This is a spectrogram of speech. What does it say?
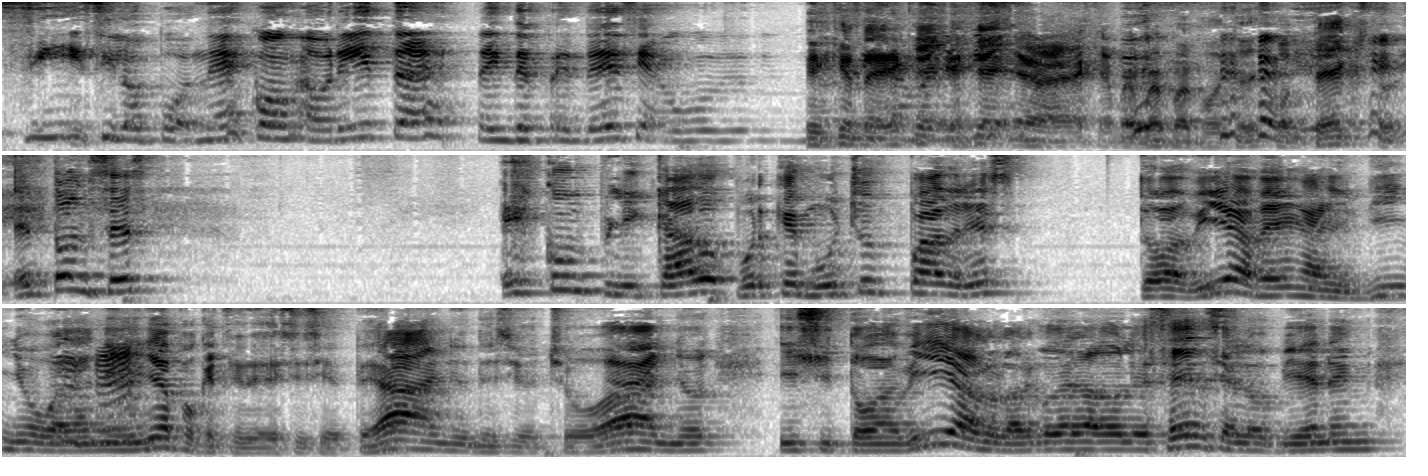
Sí, si lo pones con ahorita, la independencia. uy, es que, es que, es que, eh, es que me voy a poner en contexto. Entonces, es complicado porque muchos padres todavía ven al niño o a la niña porque tiene 17 años, 18 años, y si todavía a lo largo de la adolescencia los vienen,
